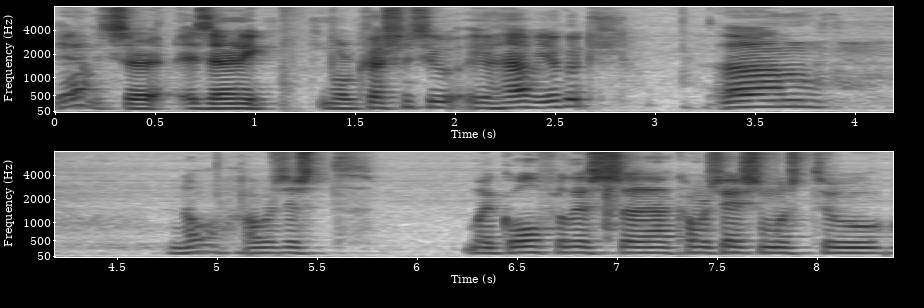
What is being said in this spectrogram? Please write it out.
Yeah. Is there is there any more questions you you have? You good? Um, no, I was just my goal for this uh, conversation was to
